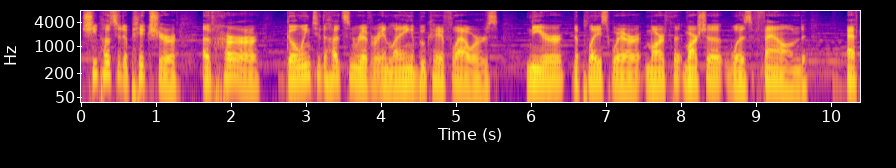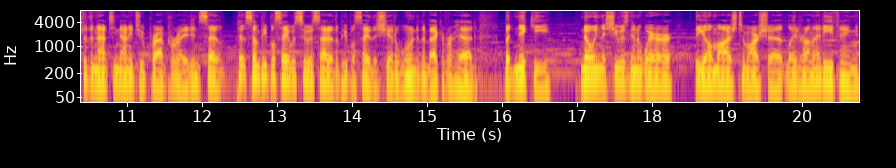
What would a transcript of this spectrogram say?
she posted a picture of her going to the hudson river and laying a bouquet of flowers near the place where martha marsha was found after the 1992 Pride Parade. And so some people say it was suicide, other people say that she had a wound in the back of her head. But Nikkie, knowing that she was going to wear the homage to Marsha later on that evening,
